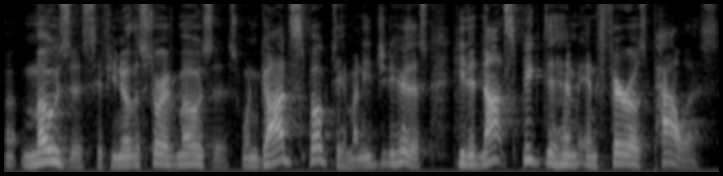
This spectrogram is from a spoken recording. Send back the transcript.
Uh, Moses, if you know the story of Moses, when God spoke to him, I need you to hear this, he did not speak to him in Pharaoh's palace.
